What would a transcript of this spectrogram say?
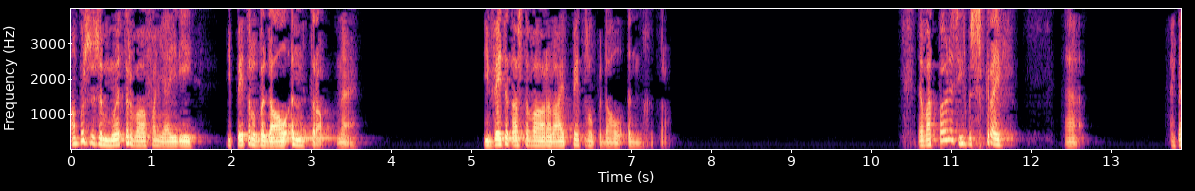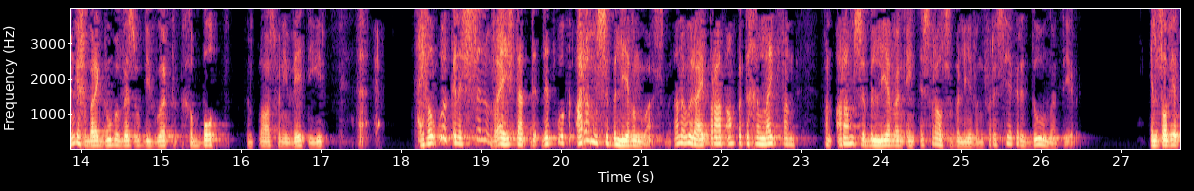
Amper soos 'n motor waarvan jy die die petrolpedaal intrap, né? Nee. Die wet het as te ware daai petrolpedaal ingetrap. Nou wat Paulus hier beskryf, uh ek dink hy gebruik doelbewus ook die woord gebod in plaas van die wet hier. Uh, hy wil ook in 'n sin wys dat dit ook Adam se belewing was. Met ander woorde, hy praat amper te gelyk van van Adam se belewing en Israel se belewing vir 'n sekere doel natuurlik. En sal weet,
